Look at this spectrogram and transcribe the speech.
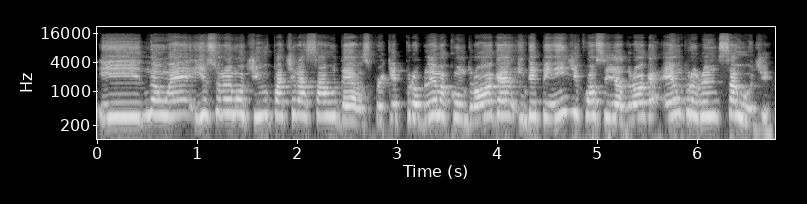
e não é isso não é motivo para tirar sarro delas, porque problema com droga, independente de qual seja a droga, é um problema de saúde.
